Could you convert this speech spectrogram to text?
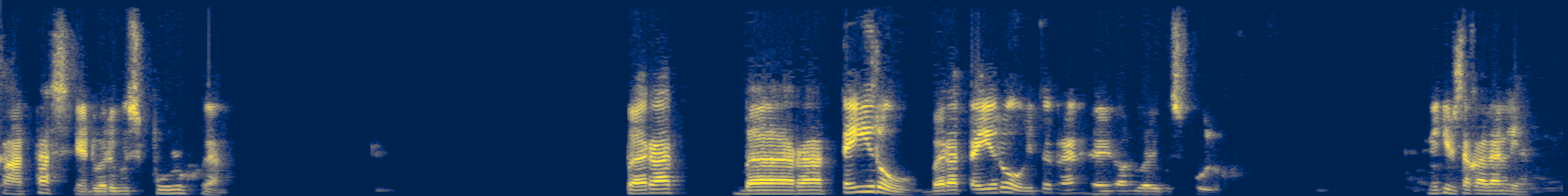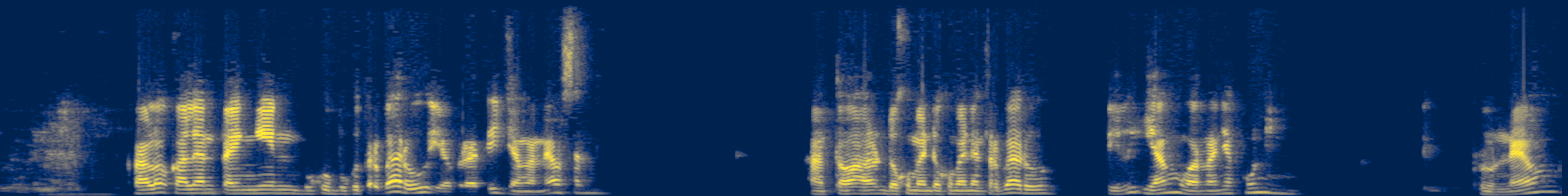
ke atas, ya 2010 ya. Barat Barateiro, Barateiro itu kan dari tahun 2010. Ini bisa kalian lihat. Kalau kalian pengen buku-buku terbaru, ya berarti jangan Nelson. Atau dokumen-dokumen yang terbaru, pilih yang warnanya kuning. Brunel,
